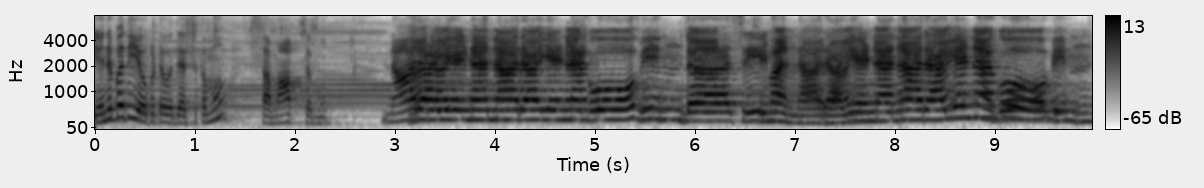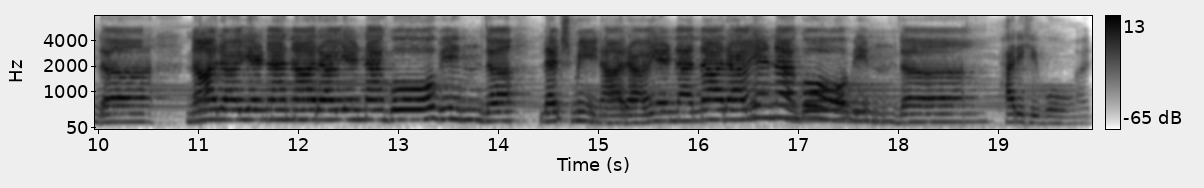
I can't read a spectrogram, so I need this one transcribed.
ఎనిమిది ఒకటవ దశకము సమాప్తము ನಾರಾಯಣ ನಾರಾಯಣ ಗೋವಿಂದ ಶ್ರೀಮನ್ನಾರಾಯಣ ನಾರಾಯಣ ಗೋವಿಂದ ನಾರಾಯಣ ನಾರಾಯಣ ಗೋವಿಂದ ಲಕ್ಷ್ಮೀನಾರಾಯಣ ನಾರಾಯಣ ಗೋವಿಂದ. ಹರಿ ಓಂ.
